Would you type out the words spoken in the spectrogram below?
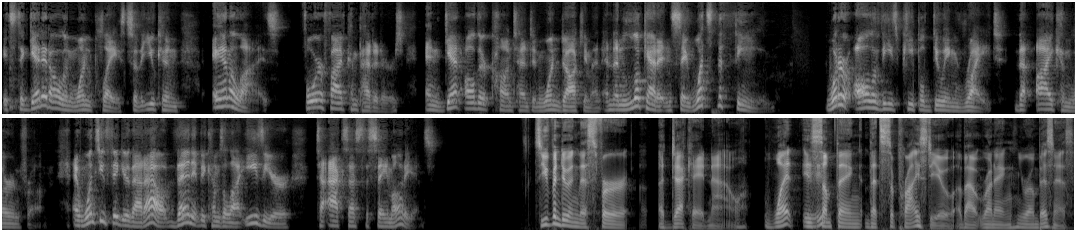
it's to get it all in one place so that you can analyze four or five competitors and get all their content in one document and then look at it and say, what's the theme? What are all of these people doing right that I can learn from? And once you figure that out, then it becomes a lot easier to access the same audience. So you've been doing this for a decade now. What is mm-hmm. something that surprised you about running your own business?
